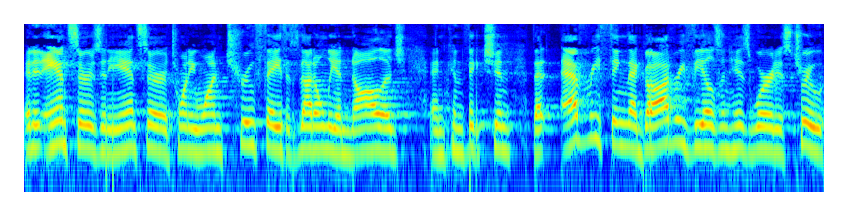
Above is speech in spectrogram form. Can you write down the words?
And it answers in the answer 21 true faith is not only a knowledge and conviction that everything that God reveals in His Word is true,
